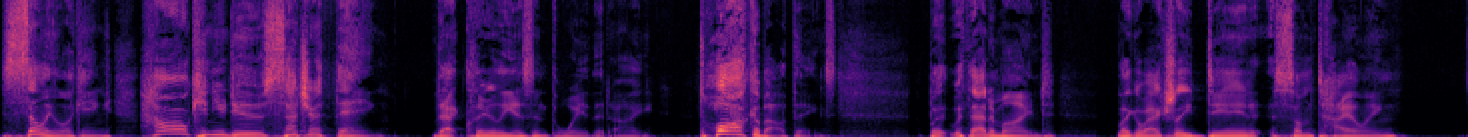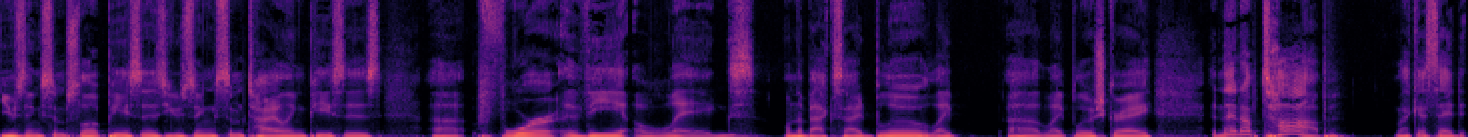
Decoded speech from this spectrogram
silly looking. How can you do such a thing?" that clearly isn't the way that I talk about things. But with that in mind, Lego actually did some tiling using some slope pieces, using some tiling pieces uh, for the legs on the backside, blue, light, uh, light bluish gray. And then up top, like I said,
